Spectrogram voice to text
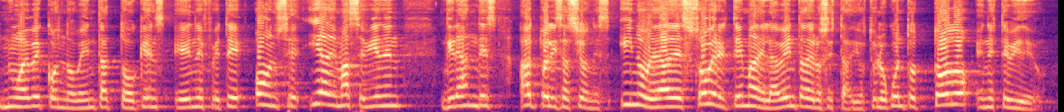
9,90 tokens NFT 11 y además se vienen grandes actualizaciones y novedades sobre el tema de la venta de los estadios. Te lo cuento todo en este video.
